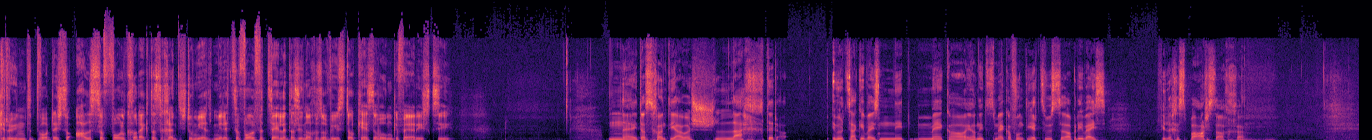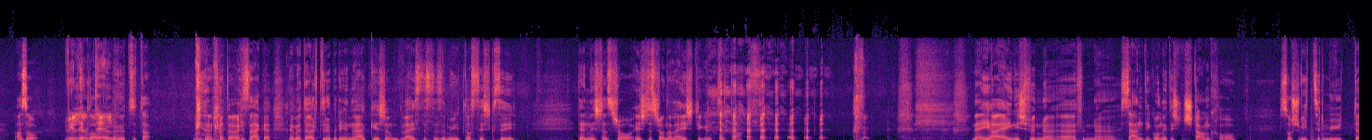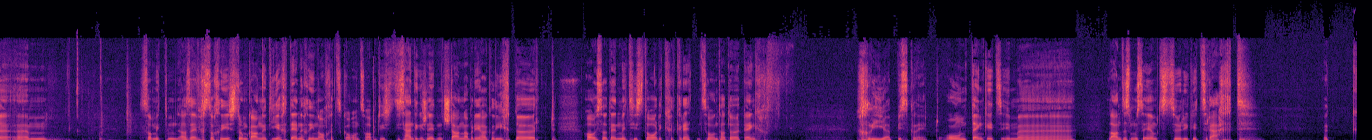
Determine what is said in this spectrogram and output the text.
gegründet wurde, ist so alles so voll korrekt. Also könntest du mir, mir jetzt so voll erzählen, dass ich nachher so wüsste, okay, so ungefähr ist es. Nein, das könnte ich auch schlechter. Ich würde sagen, ich weiß nicht mega, ich habe nicht das mega fundiertes Wissen, aber ich weiß vielleicht ein paar Sachen. Also, ich Wilhelm glaube, wenn man heutzutage kann ich euch sagen, wenn man dort drüber hinweg ist und weiß, dass das ein Mythos war, dann ist das schon, ist das schon eine Leistung heutzutage. Nein, ich habe einmal für eine, äh, für eine Sendung, die nicht ist zustande kam, so Schweizer Mythen, ähm, so mit also einfach so ein ist darum gegangen, die ich dann ein bisschen nachzugehen und so. Aber die, die Sendung ist nicht entstanden, aber ich habe gleich dort auch so dann mit Historikern geredet und so und habe dort eigentlich klein etwas gelernt. Und dann gibt es im äh, Landesmuseum zu Zürich gibt's recht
